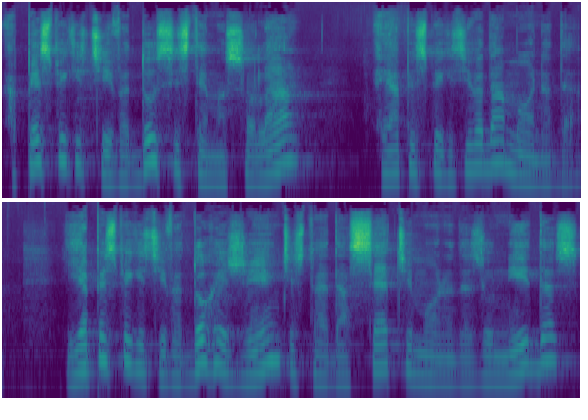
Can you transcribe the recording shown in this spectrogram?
a perspectiva do sistema solar é a perspectiva da mônada. E a perspectiva do regente, isto é, das sete mônadas unidas,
